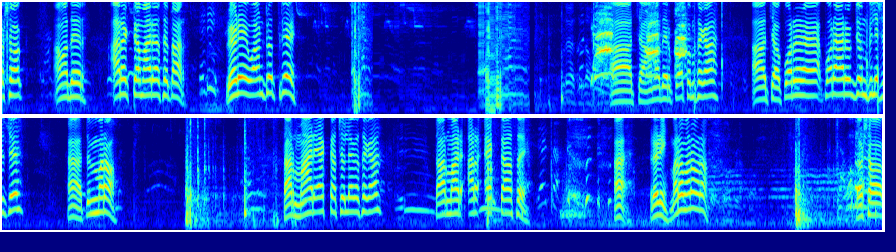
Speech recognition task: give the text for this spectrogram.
দর্শক। আমাদের আরেকটা মার আছে তার। রেডি ওয়ান টু থ্রি আচ্ছা আমাদের প্রথম শেখা। আচ্ছা পরে পরে আরেকজন ফিরে এসেছে। হ্যাঁ তুমি মারো। তার মায়ের একটা চলে গেছে গা। তার মায়ের আর একটা আছে। হ্যাঁ রেডি মারো মারো মারো। দর্শক,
